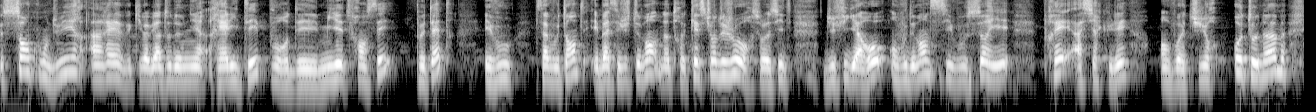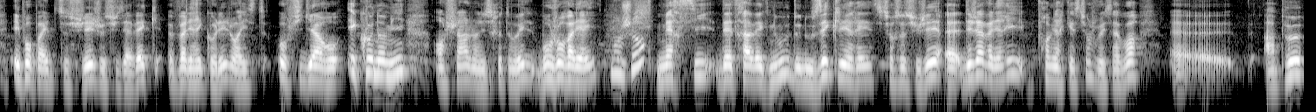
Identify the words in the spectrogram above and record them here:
sans conduire, un rêve qui va bientôt devenir réalité pour des milliers de Français, peut-être. Et vous, ça vous tente? Et eh bien c'est justement notre question du jour sur le site du Figaro. On vous demande si vous seriez prêt à circuler en voiture autonome. Et pour parler de ce sujet, je suis avec Valérie Collet, journaliste au Figaro Économie, en charge de l'industrie automobile. Bonjour Valérie. Bonjour. Merci d'être avec nous, de nous éclairer sur ce sujet. Euh, déjà Valérie, première question, je voulais savoir euh, un peu,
